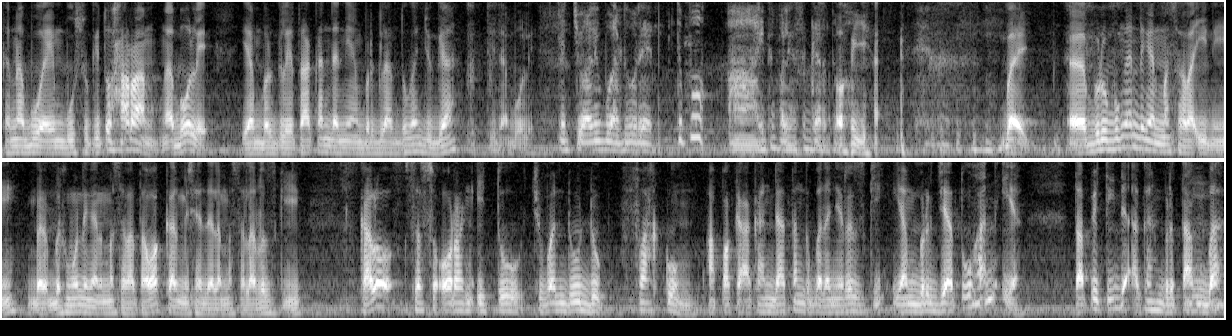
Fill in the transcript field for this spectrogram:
Karena buah yang busuk itu haram, nggak boleh. Yang bergeletakan dan yang bergelantungan juga tidak boleh. Kecuali buah durian. Tepuk. Ah, itu paling segar tuh. Oh iya. Baik. Eh, berhubungan dengan masalah ini, berhubungan dengan masalah tawakal misalnya dalam masalah rezeki, kalau seseorang itu cuma duduk Fahkum, apakah akan datang kepadanya rezeki yang berjatuhan? Iya. Tapi tidak akan bertambah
